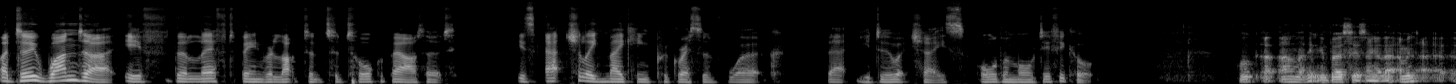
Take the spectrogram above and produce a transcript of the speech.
I do wonder if the left being reluctant to talk about it is actually making progressive work that you do at Chase all the more difficult. Well, uh, um, I think we can both say something like that. I mean, uh,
